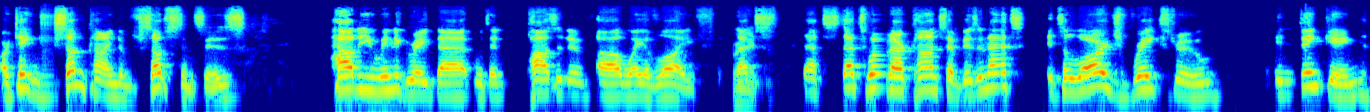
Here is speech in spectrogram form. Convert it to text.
are taking some kind of substances. How do you integrate that with a positive uh, way of life? Right. That's that's that's what our concept is, and that's it's a large breakthrough in thinking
